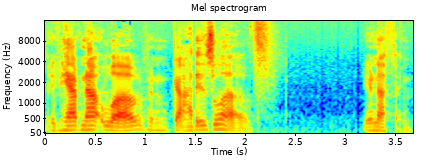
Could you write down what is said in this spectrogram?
If you have not love, and God is love, you're nothing.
